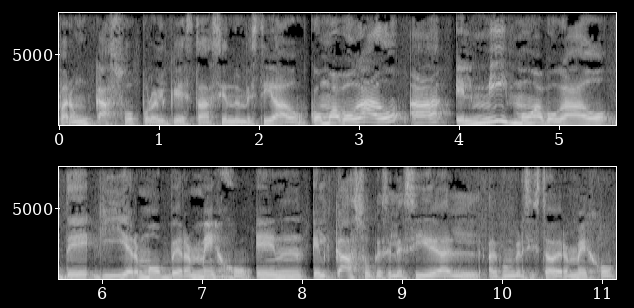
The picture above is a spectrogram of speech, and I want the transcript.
para un caso por el que está siendo investigado como abogado a el mismo abogado de Guillermo Bermejo en el caso que se le sigue al, congresista Bermejo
